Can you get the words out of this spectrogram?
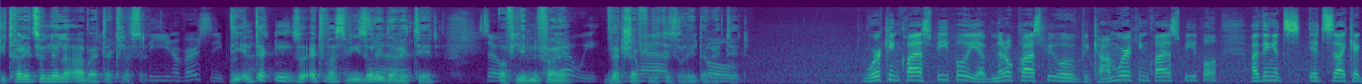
die traditionelle Arbeiterklasse. Die entdecken so etwas wie Solidarität. Auf jeden Fall wirtschaftliche Solidarität. Working class people, you have middle class people who've become working class people. I think it's it's like a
